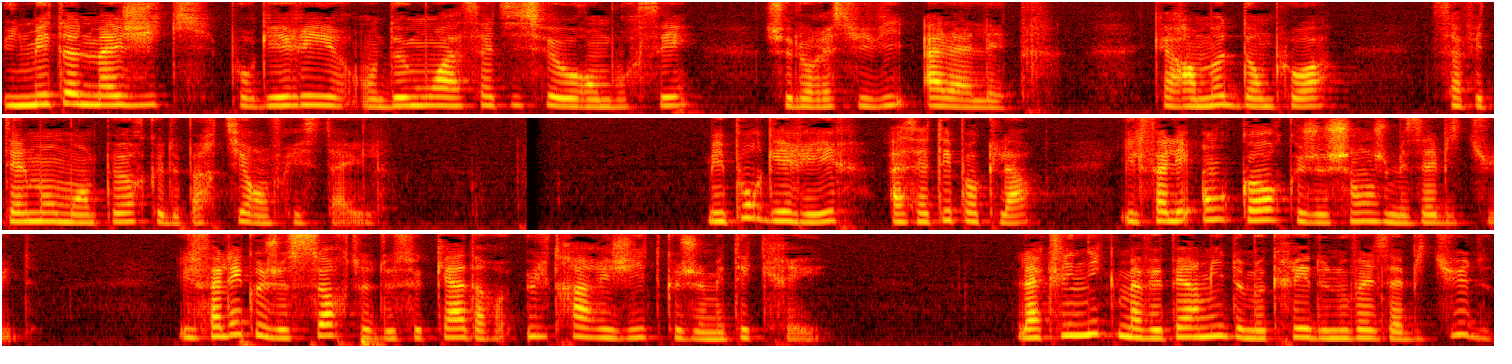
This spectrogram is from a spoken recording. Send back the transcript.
une méthode magique pour guérir en deux mois satisfait ou remboursé, je l'aurais suivi à la lettre. Car un mode d'emploi, ça fait tellement moins peur que de partir en freestyle. Mais pour guérir, à cette époque-là, il fallait encore que je change mes habitudes. Il fallait que je sorte de ce cadre ultra rigide que je m'étais créé. La clinique m'avait permis de me créer de nouvelles habitudes,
